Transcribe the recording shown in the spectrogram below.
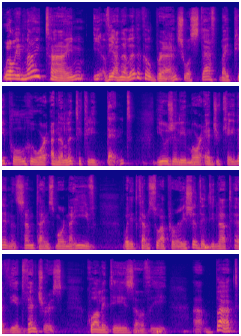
Well, in my time, the analytical branch was staffed by people who were analytically bent, usually more educated and sometimes more naive when it comes to operation. They did not have the adventurous qualities of the, uh, but,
